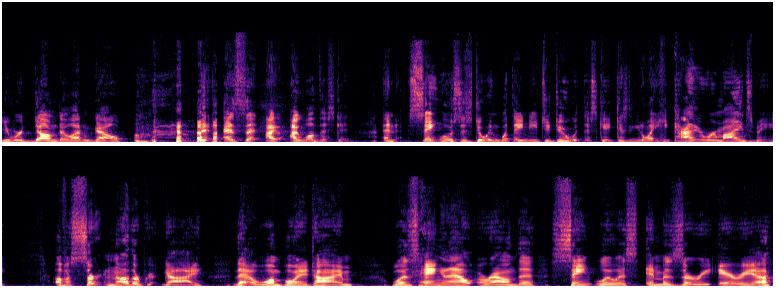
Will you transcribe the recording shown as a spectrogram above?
You were dumb to let him go. as said, I, I love this kid. And St. Louis is doing what they need to do with this kid because you know what? He kind of reminds me of a certain other guy that at one point in time was hanging out around the St. Louis and Missouri area.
